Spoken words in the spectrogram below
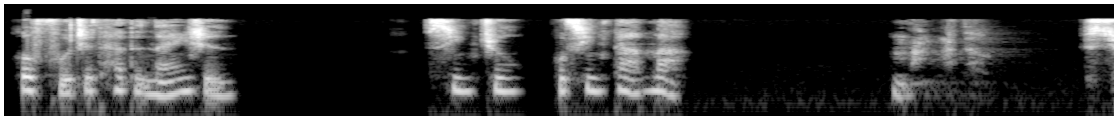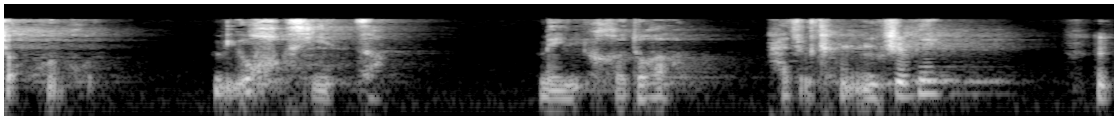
和扶着她的男人，心中不禁大骂：“妈的，小混混，没有好心眼子！美女喝多了，他就趁人之危，哼，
